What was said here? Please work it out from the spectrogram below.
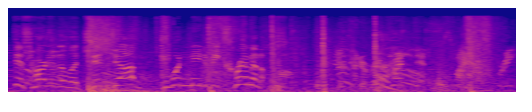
Worked this hard at a legit job, you wouldn't need to be criminal. You're gonna regret this, spider freak!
